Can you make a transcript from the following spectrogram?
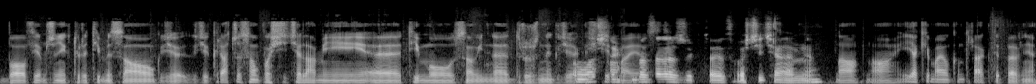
bo wiem, że niektóre teamy są, gdzie, gdzie gracze są właścicielami e, teamu, są inne drużyny, gdzie no jakaś firma jest. zależy, kto jest właścicielem, nie? No, no i jakie mają kontrakty pewnie.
